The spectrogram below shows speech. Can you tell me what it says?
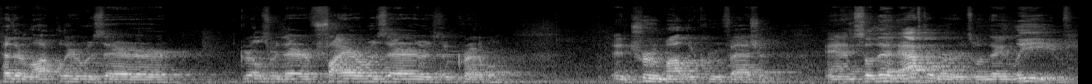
Heather Locklear was there, girls were there, fire was there. It was incredible in true Motley Crue fashion. And so then afterwards, when they leave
